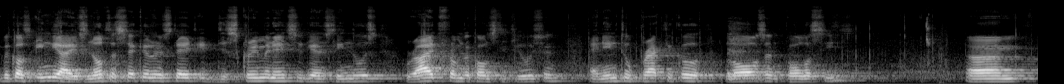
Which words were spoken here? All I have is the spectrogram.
Because India is not a secular state, it discriminates against Hindus right from the constitution and into practical laws and policies. Um,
